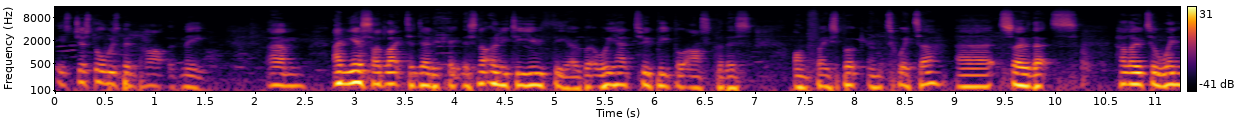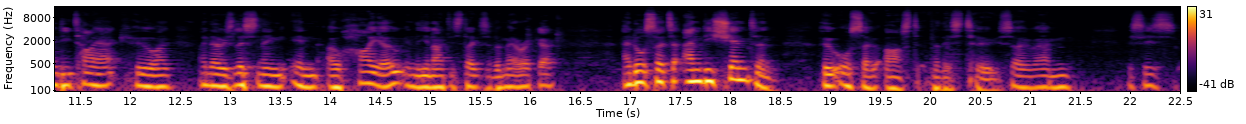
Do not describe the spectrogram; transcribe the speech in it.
It's just always been part of me. Um, and yes, I'd like to dedicate this not only to you, Theo, but we had two people ask for this on Facebook and Twitter. Uh, so that's hello to Wendy Tyak, who I, I know is listening in Ohio in the United States of America, and also to Andy Shenton, who also asked for this too. So um, this is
